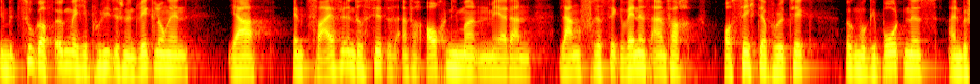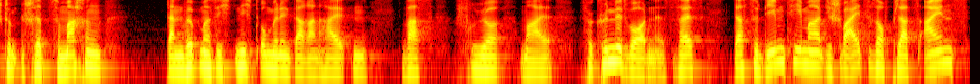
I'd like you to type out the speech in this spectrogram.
in Bezug auf irgendwelche politischen Entwicklungen, ja, im Zweifel interessiert es einfach auch niemanden mehr dann langfristig, wenn es einfach aus Sicht der Politik irgendwo geboten ist, einen bestimmten Schritt zu machen, dann wird man sich nicht unbedingt daran halten, was früher mal verkündet worden ist. Das heißt, dass zu dem Thema, die Schweiz ist auf Platz eins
